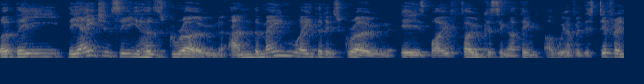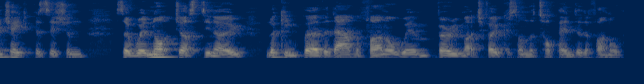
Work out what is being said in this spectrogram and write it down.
But the the agency has grown, and the main way that it's grown is by focusing. I think uh, we have this differentiated position, so we're not just you know looking further down the funnel. We're very much focused on the top end of the funnel.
